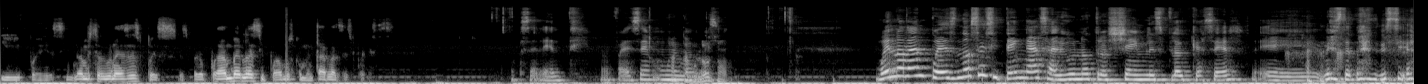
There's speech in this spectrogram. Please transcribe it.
y pues si no han visto alguna de esas, pues espero puedan verlas y podamos comentarlas después. Excelente, me parece muy fabuloso. Bueno, Dan, pues no sé si tengas algún otro shameless plug que hacer eh, en esta transición.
